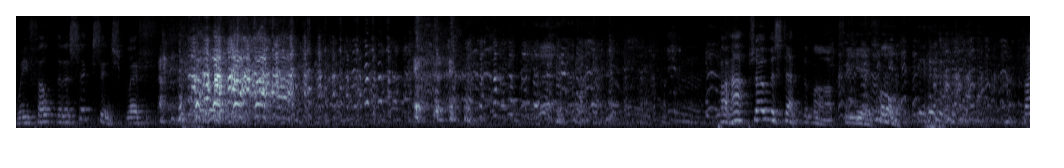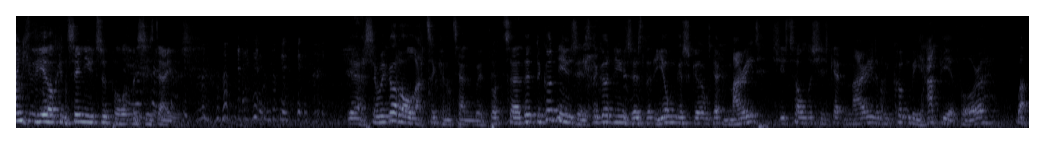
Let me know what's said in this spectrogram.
we felt that a six inch spliff perhaps overstepped the mark for year four. Thank you for your continued support, Mrs. Davis. Yeah, so we've got all that to contend with. But uh, the, the good news is, the good news is that the youngest girl's getting married. She's told us she's getting married, and we couldn't be happier for her. Well,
